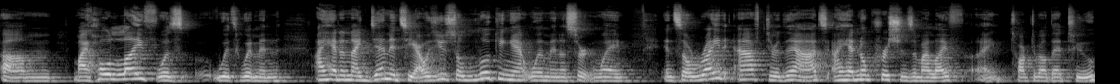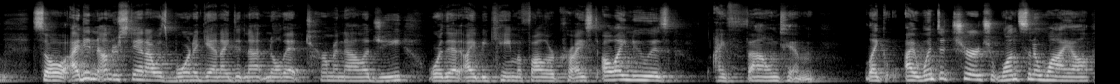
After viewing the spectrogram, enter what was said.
um, my whole life was with women. I had an identity. I was used to looking at women a certain way. And so right after that i had no christians in my life. I talked about that too. So i didn't understand i was born again. I did not know that terminology or that i became a follower of christ. All i knew is i found him like i went to church once in a while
